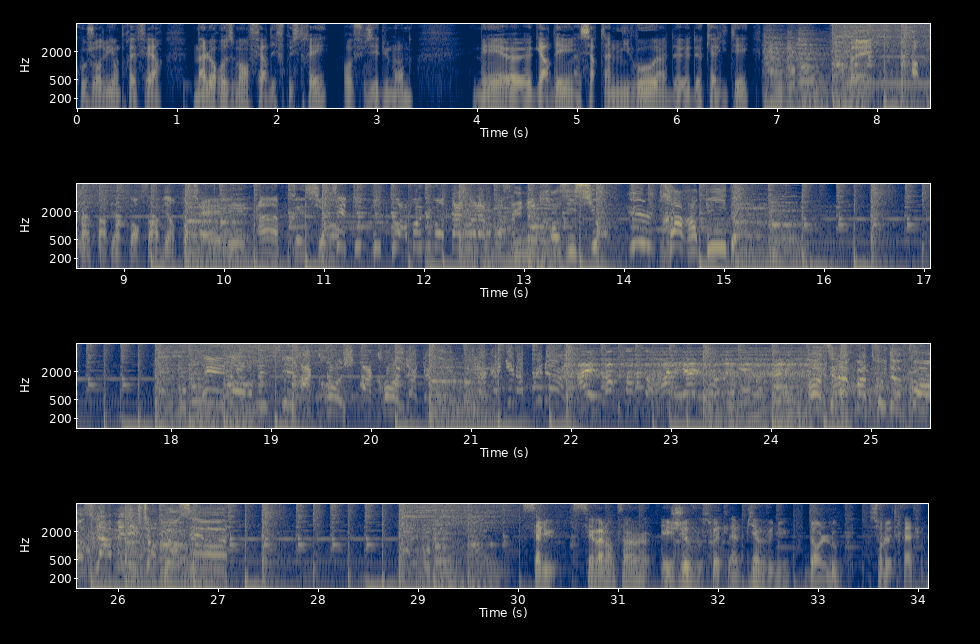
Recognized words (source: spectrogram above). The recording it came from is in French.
qu'aujourd'hui on préfère malheureusement faire des frustrés, refuser du monde, mais garder un certain niveau hein, de, qualité. Ah, ça revient fort, ça revient fort. Elle est impressionnante. C'est une victoire monumentale de la France. Une transition ultra rapide. Énormissime. Accroche, accroche. Il a gagné, il a gagné la finale. Allez, fort, fort, fort. Allez, allez, allez, Oh, c'est la patrouille de France. L'armée des champions, c'est eux. Salut, c'est Valentin et je vous souhaite la bienvenue dans Loop sur le triathlon.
